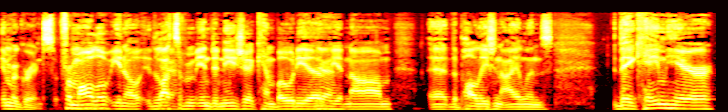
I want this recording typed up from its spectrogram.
immigrants from all over. You know, lots of them Indonesia, Cambodia, Yeah. Vietnam, uh, the Polynesian islands. They came here.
